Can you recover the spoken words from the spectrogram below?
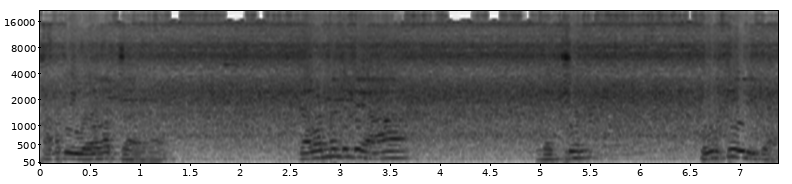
സമിതി യോഗം ചേർന്ന് ഗവൺമെന്റിന്റെ ആ ലക്ഷ്യം പൂർത്തീകരിക്കാൻ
